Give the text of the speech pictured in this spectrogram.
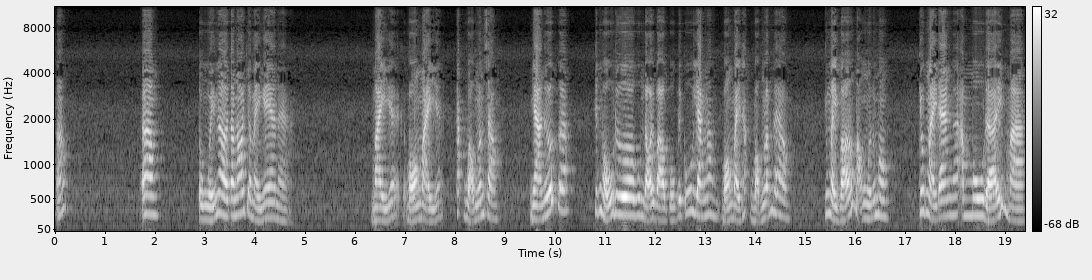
Đó. À, tùng nguyễn ơi tao nói cho mày nghe nè. Mày á bọn mày á thất vọng lắm sao? Nhà nước á chính phủ đưa quân đội vào cuộc để cứu dân á bọn mày thất vọng lắm thấy không? Chúng mày vỡ mộng rồi đúng không? Chúng mày đang ờ, âm mưu để mà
